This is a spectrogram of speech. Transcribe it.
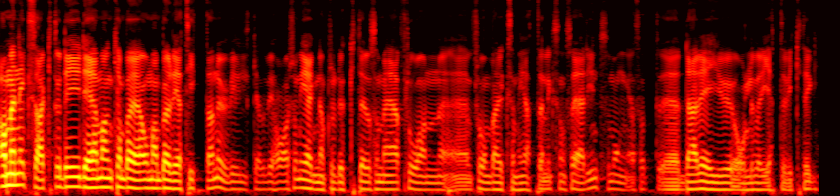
Ja men exakt, och det är ju det man kan börja, om man börjar titta nu vilka vi har som egna produkter och som är från, eh, från verksamheten, liksom, så är det ju inte så många. Så att, eh, där är ju Oliver jätteviktig.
